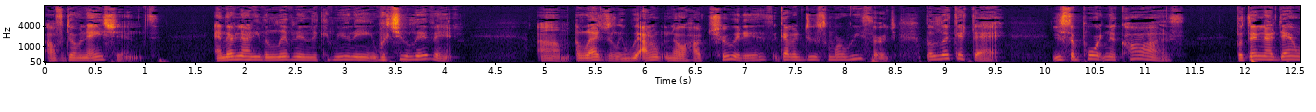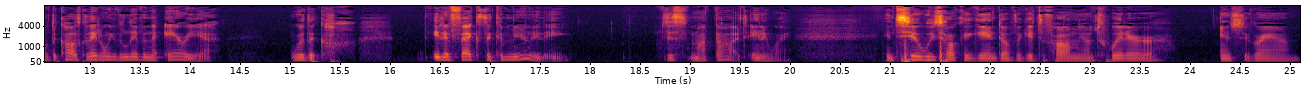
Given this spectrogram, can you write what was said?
of donations and they're not even living in the community which you live in. Um, allegedly, we, I don't know how true it is. Got to do some more research. But look at that. You're supporting the cause, but they're not down with the cause because they don't even live in the area where the it affects the community. Just my thoughts, anyway. Until we talk again, don't forget to follow me on Twitter, Instagram,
